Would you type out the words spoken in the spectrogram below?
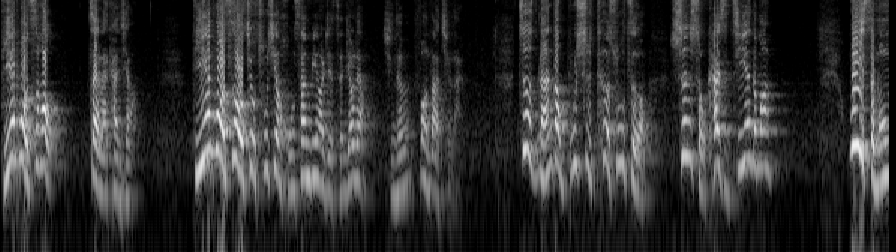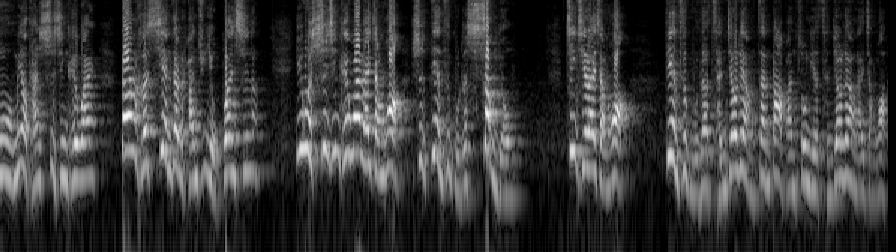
跌破之后再来看一下，跌破之后就出现红三兵，而且成交量形成放大起来。这难道不是特殊者伸手开始接的吗？为什么我们要谈世星 KY？当然和现在的盘局有关系呢。因为世星 KY 来讲的话，是电子股的上游。近期来讲的话，电子股的成交量占大盘中的成交量来讲的话，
